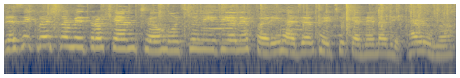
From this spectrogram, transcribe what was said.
જય શ્રી કૃષ્ણ મિત્રો, કેમ છો? હું છું નીતિ અને ફરી હાજર થઈ છું કેનેડા દેખાડુમાં.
